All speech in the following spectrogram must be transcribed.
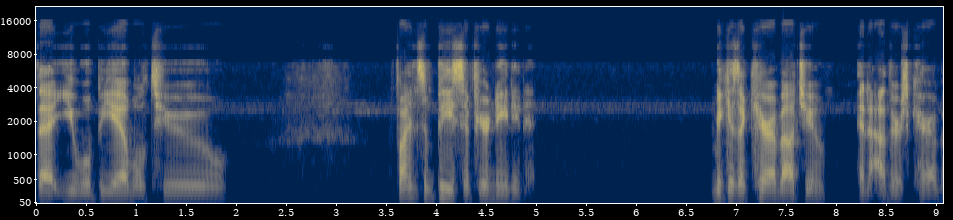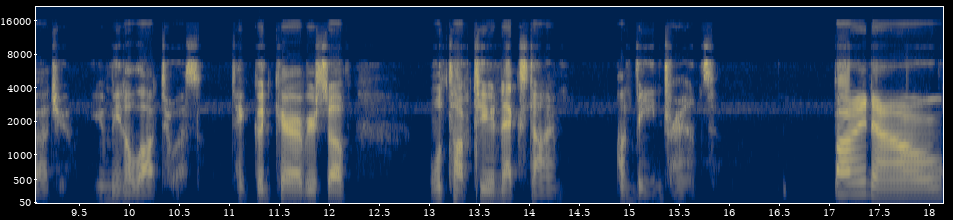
that you will be able to find some peace if you're needing it. Because I care about you and others care about you. You mean a lot to us. Take good care of yourself. We'll talk to you next time on Being Trans. Bye now.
